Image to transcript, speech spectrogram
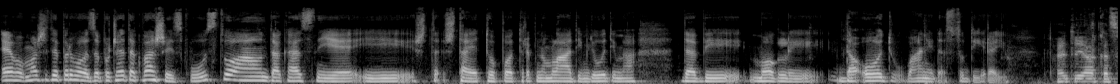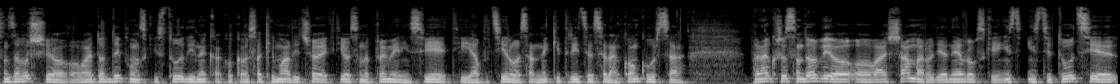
evo možete prvo za početak vaše iskustvo, a onda kasnije i šta, šta je to potrebno mladim ljudima da bi mogli da odu vani da studiraju. Pa eto ja kad sam završio ovaj diplomski studij nekako kao svaki mladi čovjek htio sam da promijenim svijet i aplicirao sam neki 37 konkursa pa nakon što sam dobio ovaj šamar od jedne europske institucije,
